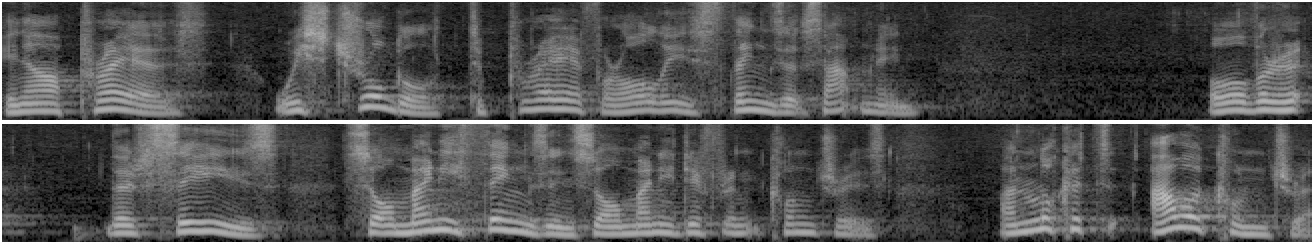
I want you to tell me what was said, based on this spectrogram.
In our prayers, we struggle to pray for all these things that's happening. Over the seas, so many things in so many different countries. And look at our country.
